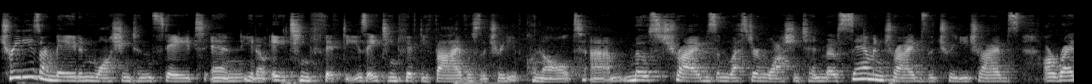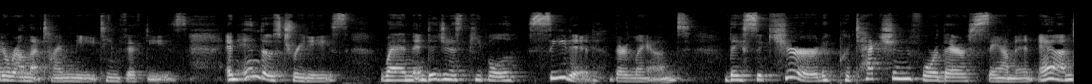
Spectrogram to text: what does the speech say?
treaties are made in Washington state in, you know, 1850s. 1855 was the Treaty of Quinault. Um, most tribes in Western Washington, most salmon tribes, the treaty tribes, are right around that time in the 1850s. And in those treaties, when indigenous people ceded their land, they secured protection for their salmon and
